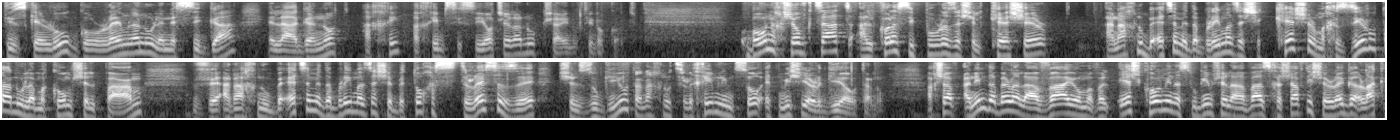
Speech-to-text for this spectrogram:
תזכרו, גורם לנו לנסיגה אל ההגנות הכי הכי בסיסיות שלנו כשהיינו תינוקות. בואו נחשוב קצת על כל הסיפור הזה של קשר. אנחנו בעצם מדברים על זה שקשר מחזיר אותנו למקום של פעם, ואנחנו בעצם מדברים על זה שבתוך הסטרס הזה של זוגיות, אנחנו צריכים למצוא את מי שירגיע אותנו. עכשיו, אני מדבר על אהבה היום, אבל יש כל מיני סוגים של אהבה, אז חשבתי שרגע, רק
